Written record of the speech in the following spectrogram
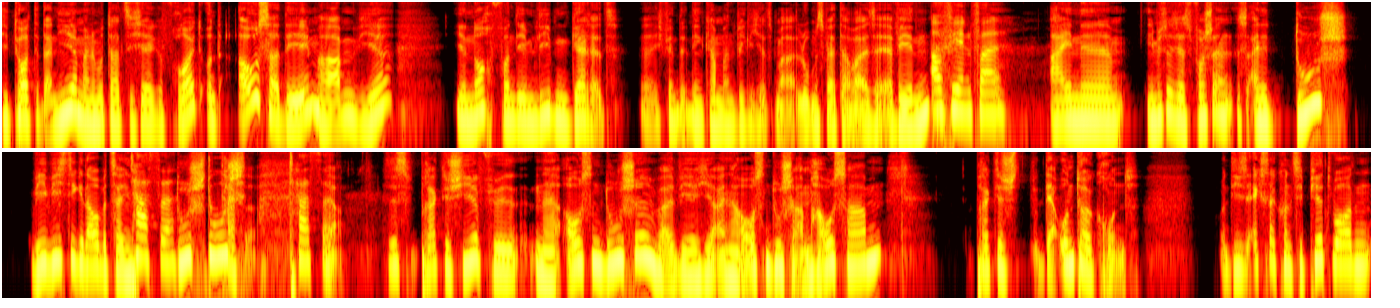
die Torte dann hier. Meine Mutter hat sich sehr gefreut. Und außerdem haben wir ihr noch von dem lieben Gerrit, äh, ich finde, den kann man wirklich jetzt mal lobenswerterweise erwähnen, Auf jeden Fall. eine, ihr müsst euch das vorstellen, ist eine Dusch, wie, wie ist die genaue Bezeichnung? Tasse. Duschtasse. Tasse. Ja. Es ist praktisch hier für eine Außendusche, weil wir hier eine Außendusche am Haus haben, praktisch der Untergrund. Und die ist extra konzipiert worden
